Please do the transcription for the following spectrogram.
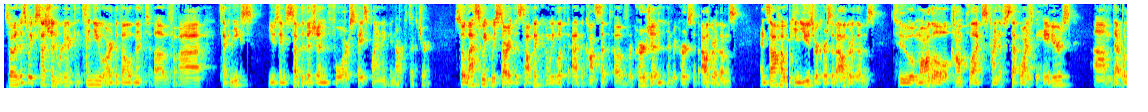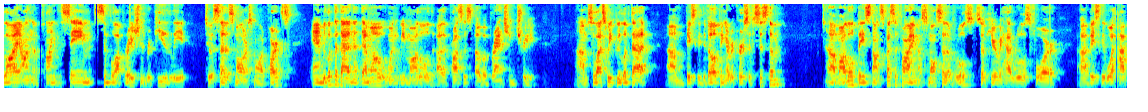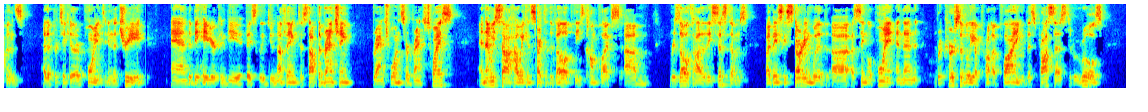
So in this week's session, we're going to continue our development of uh, techniques using subdivision for space planning in architecture. So last week we started this topic and we looked at the concept of recursion and recursive algorithms and saw how we can use recursive algorithms to model complex kind of stepwise behaviors um, that rely on applying the same simple operation repeatedly to a set of smaller and smaller parts and we looked at that in a demo when we modeled uh, the process of a branching tree. Um, so last week we looked at um, basically developing a recursive system uh, model based on specifying a small set of rules. So here we had rules for uh, basically what happens at a particular point in the tree. And the behavior can be basically do nothing to stop the branching, branch once or branch twice. And then we saw how we can start to develop these complex um, results out of these systems by basically starting with uh, a single point and then recursively applying this process through rules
